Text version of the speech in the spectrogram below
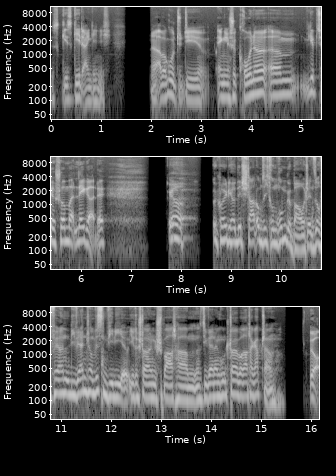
es, es geht eigentlich nicht. Ja, aber gut, die englische Krone ähm, gibt es ja schon mal länger, ne? Ja die haben den Staat um sich drum gebaut. Insofern, die werden schon wissen, wie die ihre Steuern gespart haben. Also die werden einen guten Steuerberater gehabt haben. Ja.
